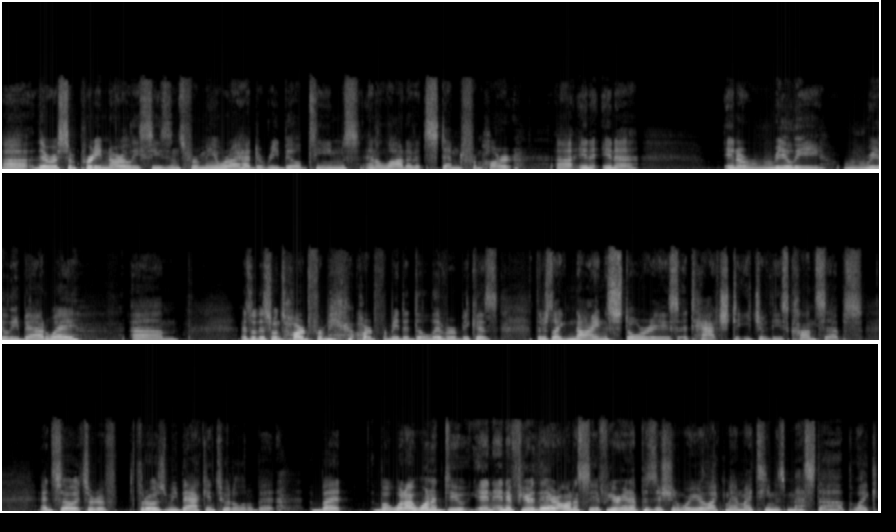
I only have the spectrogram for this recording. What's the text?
Uh, there were some pretty gnarly seasons for me where I had to rebuild teams, and a lot of it stemmed from heart uh, in in a in a really really bad way. Um, and so this one's hard for me hard for me to deliver because there's like nine stories attached to each of these concepts, and so it sort of throws me back into it a little bit. But but what I want to do, and, and if you're there, honestly, if you're in a position where you're like, man, my team is messed up, like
